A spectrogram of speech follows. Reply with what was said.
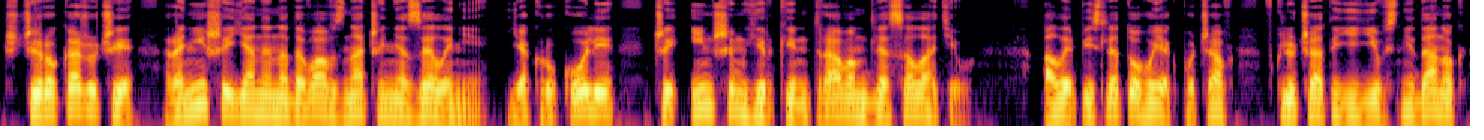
Щиро кажучи, раніше я не надавав значення зелені, як руколі чи іншим гірким травам для салатів. Але після того, як почав включати її в сніданок,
